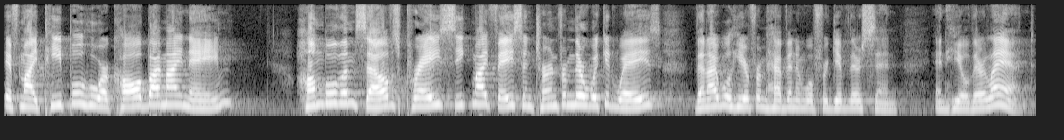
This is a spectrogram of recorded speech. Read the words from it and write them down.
if my people who are called by my name, humble themselves, pray, seek my face, and turn from their wicked ways, then I will hear from heaven and will forgive their sin and heal their land.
